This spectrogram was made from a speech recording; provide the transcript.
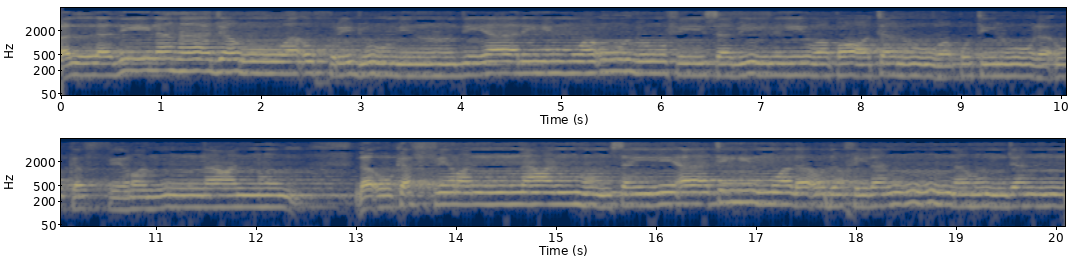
فالذين هاجروا وأخرجوا من ديارهم وأوذوا في سبيلي وقاتلوا وقتلوا لأكفرن عنهم لأكفرن عنهم سيئاتهم ولأدخلنهم جنات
